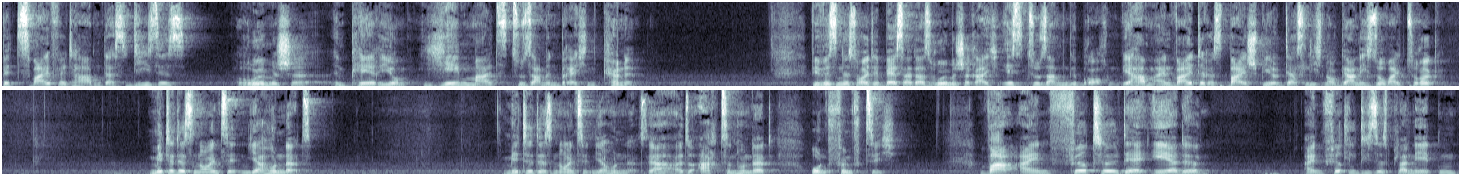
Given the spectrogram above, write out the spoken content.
bezweifelt haben, dass dieses römische Imperium jemals zusammenbrechen könne. Wir wissen es heute besser, das römische Reich ist zusammengebrochen. Wir haben ein weiteres Beispiel, das liegt noch gar nicht so weit zurück. Mitte des 19. Jahrhunderts. Mitte des 19. Jahrhunderts, ja, also 1850, war ein Viertel der Erde, ein Viertel dieses Planeten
